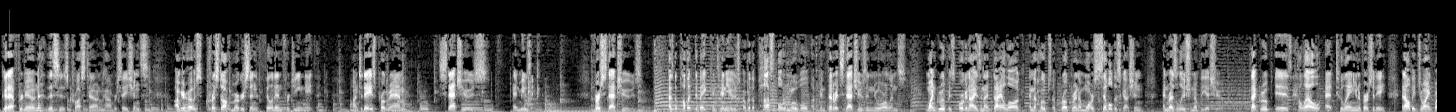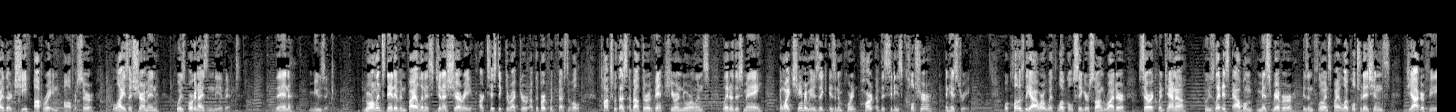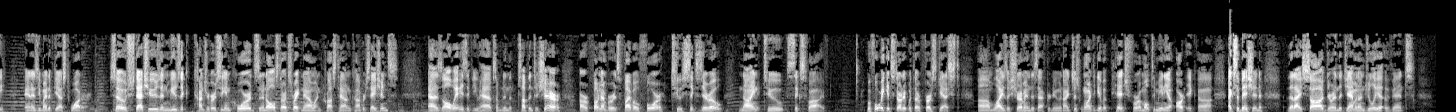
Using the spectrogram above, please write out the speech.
Good afternoon. This is Crosstown Conversations. I'm your host, Christoph Mergerson, filling in for Jeanne Nathan. On today's program, statues and music. First, statues. As the public debate continues over the possible removal of Confederate statues in New Orleans, one group is organizing a dialogue in the hopes of brokering a more civil discussion and resolution of the issue. That group is Hillel at Tulane University, and I'll be joined by their Chief Operating Officer, Liza Sherman, who is organizing the event. Then, music. New Orleans native and violinist Jenna Sherry, artistic director of the Birdfoot Festival, talks with us about their event here in New Orleans later this May and why chamber music is an important part of the city's culture and history. We'll close the hour with local singer songwriter Sarah Quintana whose latest album, Miss River, is influenced by local traditions, geography, and as you might have guessed, water. So, statues and music, controversy and chords, and it all starts right now on Crosstown Conversations. As always, if you have something something to share, our phone number is 504-260-9265. Before we get started with our first guest, um, Liza Sherman this afternoon. I just wanted to give a pitch for a multimedia art uh, exhibition that I saw during the Jammin' on Julia event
